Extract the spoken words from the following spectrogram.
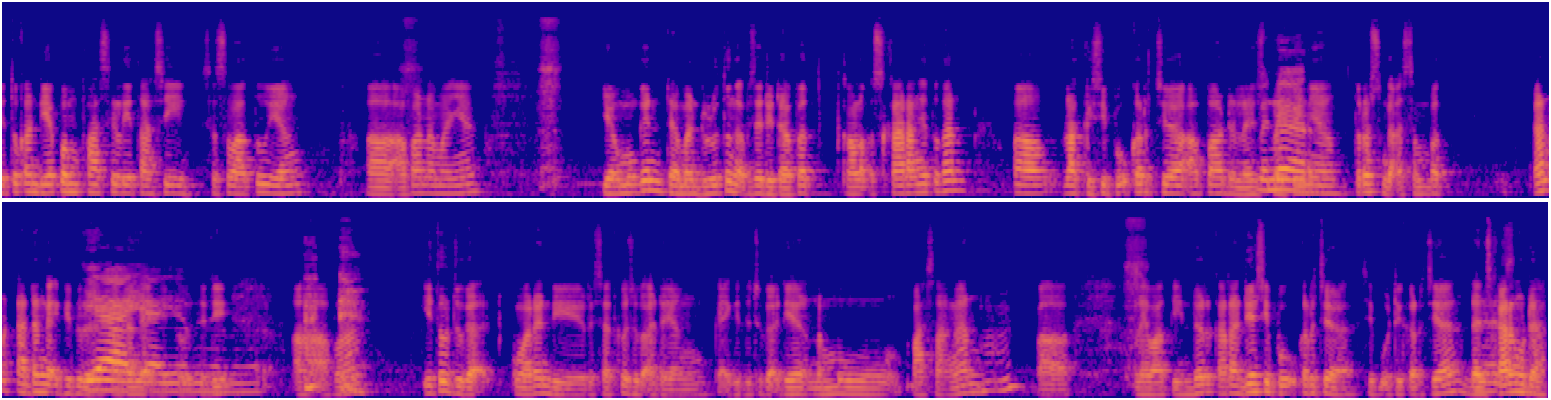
itu kan dia memfasilitasi sesuatu yang uh, apa namanya yang mungkin zaman dulu tuh nggak bisa didapat. Kalau sekarang itu kan uh, lagi sibuk kerja apa dan lain Bener. sebagainya terus nggak sempet. Kan kadang kayak gitu Iya, ya kadang iya, kayak iya, gitu jadi benar-benar. uh, apa itu juga kemarin di risetku juga ada yang kayak gitu juga dia nemu pasangan uh, lewat Tinder karena dia sibuk kerja sibuk di kerja dan Benar sekarang udah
